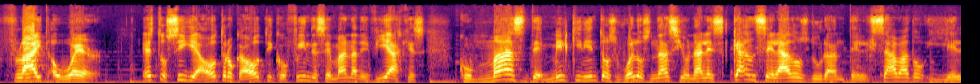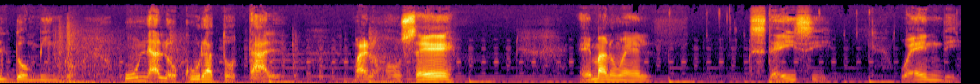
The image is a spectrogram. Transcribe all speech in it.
FlightAware. Esto sigue a otro caótico fin de semana de viajes con más de 1.500 vuelos nacionales cancelados durante el sábado y el domingo. Una locura total. Bueno, José, Emanuel, Stacy, Wendy,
